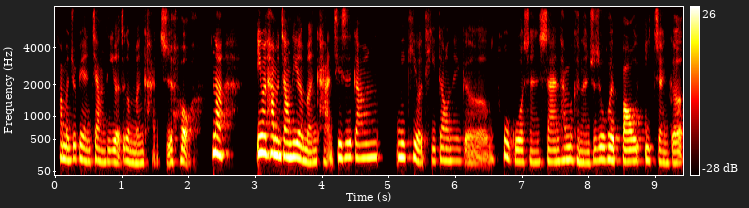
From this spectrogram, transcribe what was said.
他们就变成降低了这个门槛之后，那因为他们降低了门槛，其实刚刚 Niki 有提到那个护国神山，他们可能就是会包一整个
